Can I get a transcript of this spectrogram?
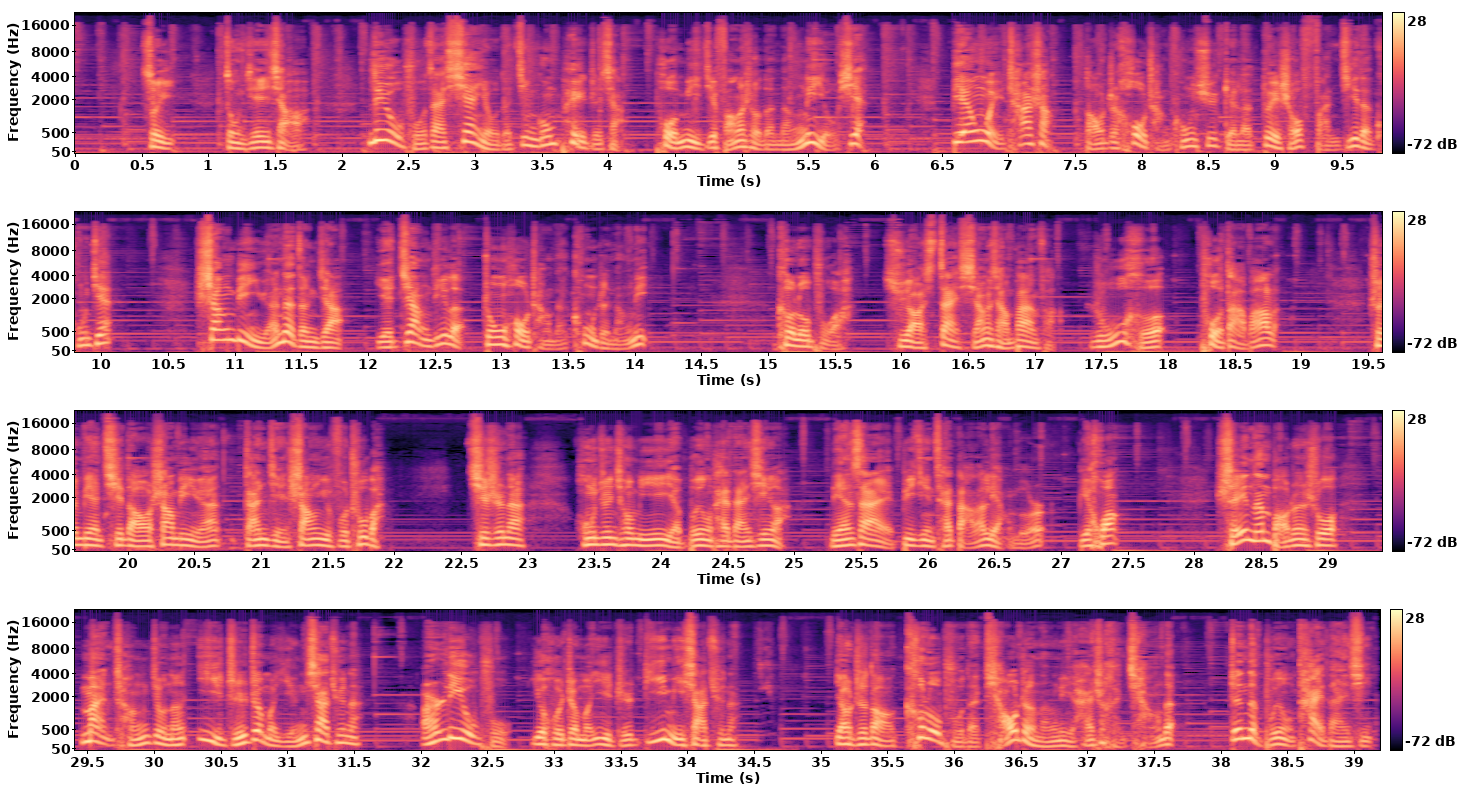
所以总结一下啊，利物浦在现有的进攻配置下破密集防守的能力有限，边位插上导致后场空虚，给了对手反击的空间。伤病员的增加也降低了中后场的控制能力，克洛普啊需要再想想办法如何破大巴了。顺便祈祷伤病员赶紧伤愈复出吧。其实呢，红军球迷也不用太担心啊，联赛毕竟才打了两轮，别慌。谁能保证说曼城就能一直这么赢下去呢？而利物浦又会这么一直低迷下去呢？要知道克洛普的调整能力还是很强的，真的不用太担心。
